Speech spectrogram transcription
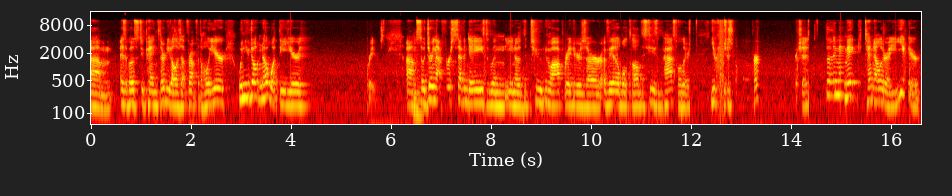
um, as opposed to paying thirty dollars up front for the whole year when you don't know what the year is. Um, So hmm. during that first seven days, when you know the two new operators are available to all the season pass holders, you can just purchase. So they may make ten dollars a year,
